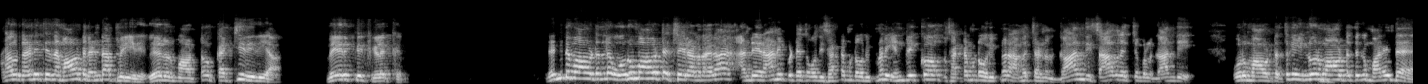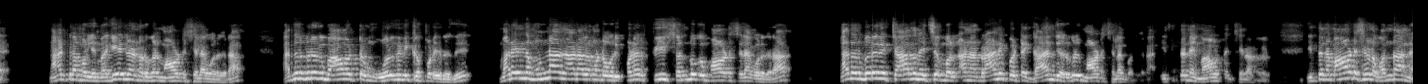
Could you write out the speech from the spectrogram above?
அவர் அடுத்து இந்த மாவட்டம் ரெண்டா பிரியுது வேலூர் மாவட்டம் கட்சி ரீதியா மேற்கு கிழக்கு. ரெண்டு மாவட்டத்துல ஒரு மாவட்ட செயலாளராக அன்றைய ராணிப்பேட்டை தொகுதி சட்டமன்ற உறுப்பினர் இன்றைக்கும் சட்டமன்ற உறுப்பினர் அமைச்சர் காந்தி சாதலட்சுமன் காந்தி ஒரு மாவட்டத்துக்கு இன்னொரு மாவட்டத்துக்கு மறைந்த நாட்டாமல்லி மகேந்திரன் அவர்கள் மாவட்ட செயலாக வருகிறார். அதன் பிறகு மாவட்டம் ஒருங்கிணைக்கப்படுகிறது. மறைந்த முன்னாள் நாடாளுமன்ற உறுப்பினர் பி. சண்முகம் மாவட்ட செயலாக வருகிறார். அதன் பிறகு சாதனை செம்பல் ஆனால் ராணிப்பேட்டை காந்தி அவர்கள் மாவட்ட செயலாக வருகிறார். இத்தனை மாவட்ட செயலாளர்கள். இத்தனை மாவட்ட செயலர் வந்தாங்க.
